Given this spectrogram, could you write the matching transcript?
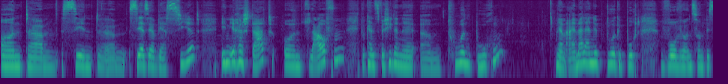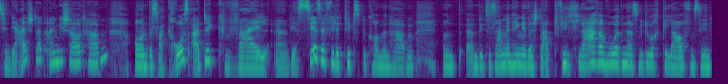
und ähm, sind ähm, sehr, sehr versiert in ihrer Stadt und laufen. Du kannst verschiedene ähm, Touren buchen. Wir haben einmal eine Tour gebucht, wo wir uns so ein bisschen die Altstadt angeschaut haben. Und das war großartig, weil äh, wir sehr, sehr viele Tipps bekommen haben und ähm, die Zusammenhänge der Stadt viel klarer wurden, als wir durchgelaufen sind.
